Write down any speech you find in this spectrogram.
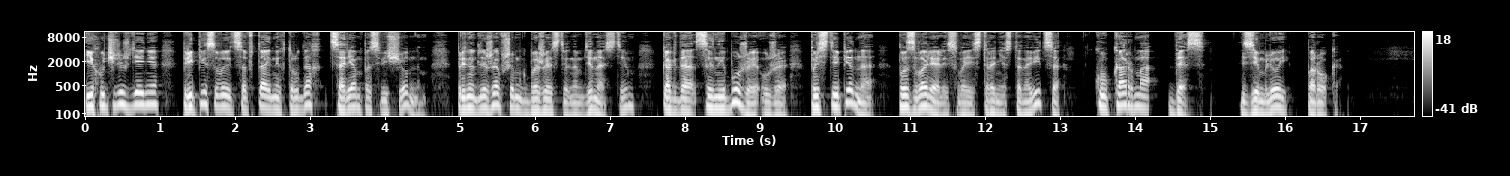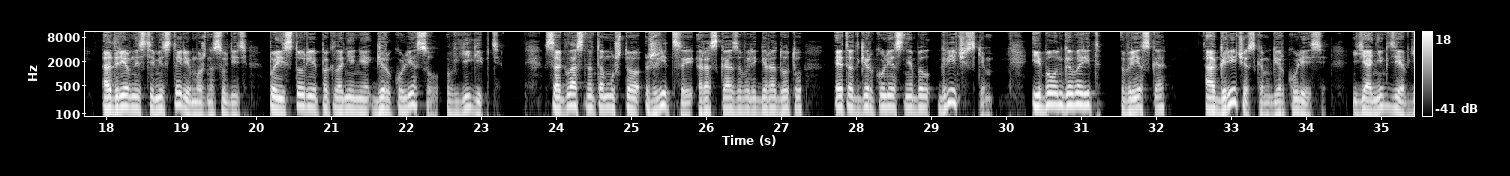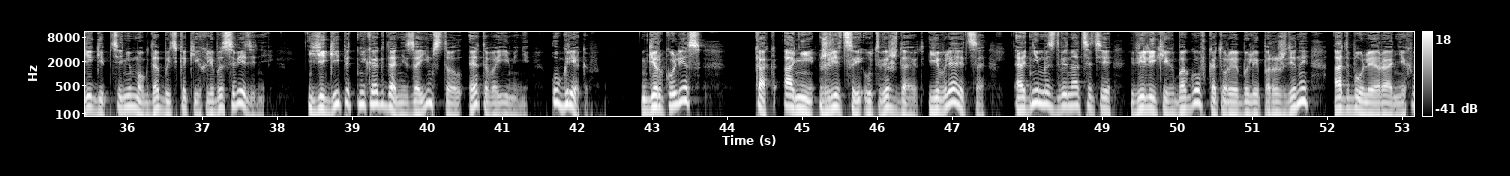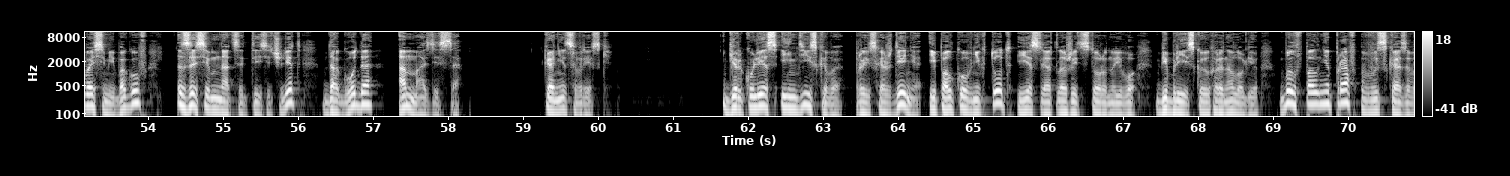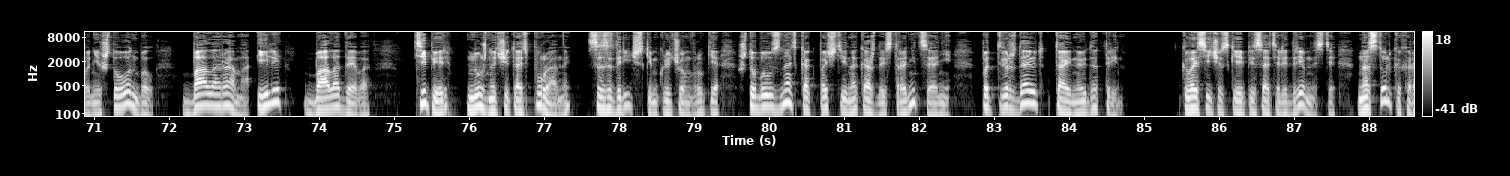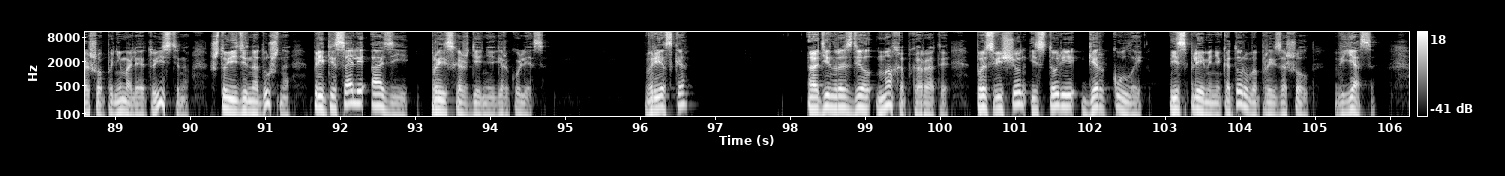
Их учреждение приписывается в тайных трудах царям посвященным, принадлежавшим к божественным династиям, когда сыны Божии уже постепенно позволяли своей стране становиться кукарма-дес – землей порока. О древности мистерии можно судить по истории поклонения Геркулесу в Египте. Согласно тому, что жрицы рассказывали Геродоту, этот Геркулес не был греческим, ибо он говорит врезко о греческом Геркулесе я нигде в Египте не мог добыть каких-либо сведений. Египет никогда не заимствовал этого имени у греков. Геркулес, как они, жрецы, утверждают, является одним из двенадцати великих богов, которые были порождены от более ранних восьми богов за семнадцать тысяч лет до года Амазиса. Конец врезки. Геркулес индийского происхождения и полковник тот, если отложить в сторону его библейскую хронологию, был вполне прав в высказывании, что он был Баларама или Баладева. Теперь нужно читать Пураны с эзотерическим ключом в руке, чтобы узнать, как почти на каждой странице они подтверждают тайную доктрину. Классические писатели древности настолько хорошо понимали эту истину, что единодушно приписали Азии происхождение Геркулеса. Врезка один раздел Махабхараты посвящен истории Геркулы, из племени которого произошел Вьяса.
